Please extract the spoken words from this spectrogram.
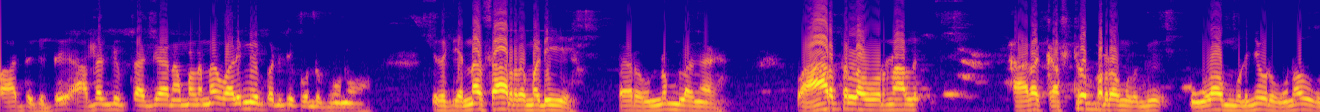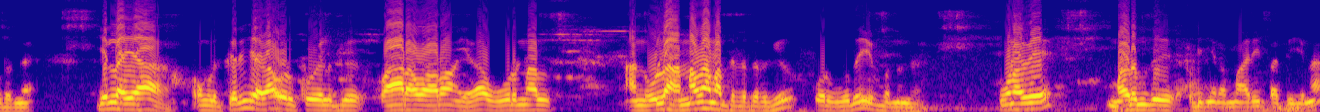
பார்த்துக்கிட்டு அதற்கு தக்க நம்மளை என்ன வலிமைப்படுத்தி கொண்டு போகணும். இதுக்கு என்ன சார் ரெமடி வேறு ஒன்றும் இல்லைங்க. வாரத்தில் ஒரு நாள். யாராவது கஷ்டப்படுறவங்களுக்கு உங்களால் முடிஞ்ச ஒரு உணவு கொடுங்க. இல்லையா? உங்களுக்கு தெரிஞ்ச ஏதாவது ஒரு கோயிலுக்கு வார வாரம் ஏதாவது ஒரு நாள் அங்கே உள்ள அன்னதான திட்டத்திற்கு ஒரு உதவி பண்ணுங்க. உணவே மருந்து அப்படிங்கிற மாதிரி பார்த்தீங்கன்னா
